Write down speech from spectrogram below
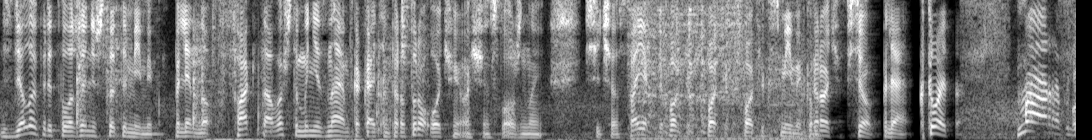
сделаю предположение, что это мимик. Блин, но факт того, что мы не знаем, какая температура, очень-очень сложный сейчас. Поехали, пофиг, пофиг, пофиг с мимиком. Короче, все, бля. Кто это? Мара, бля.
